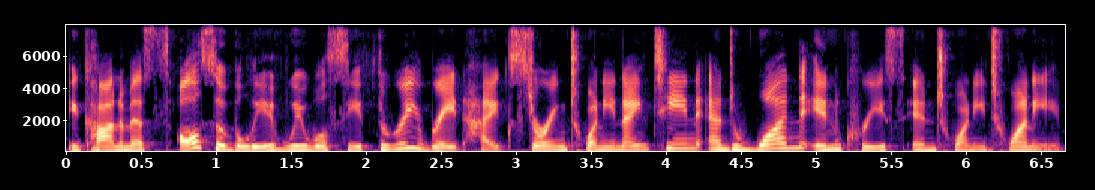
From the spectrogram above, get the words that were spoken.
Economists also believe we will see three rate hikes during 2019 and one increase in 2020.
